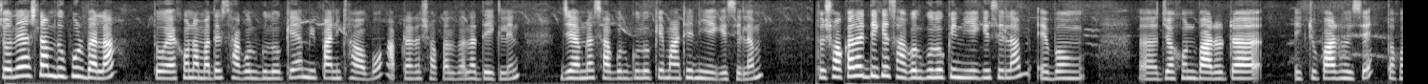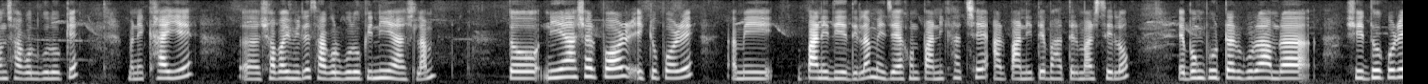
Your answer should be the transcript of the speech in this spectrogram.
চলে আসলাম দুপুরবেলা। তো এখন আমাদের ছাগলগুলোকে আমি পানি খাওয়াবো। আপনারা সকালবেলা দেখলেন যে আমরা ছাগলগুলোকে মাঠে নিয়ে গেছিলাম। তো সকালের দিকে ছাগলগুলোকে নিয়ে গেছিলাম এবং যখন বারোটা একটু পার হয়েছে, তখন ছাগলগুলোকে মানে খাইয়ে সবাই মিলে ছাগলগুলোকে নিয়ে আসলাম। তো নিয়ে আসার পর একটু পরে আমি পানি দিয়ে দিলাম। এই যে এখন পানি খাচ্ছে আর পানিতে ভাতের মার ছিল এবং ভুট্টার গুঁড়া আমরা সিদ্ধ করে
